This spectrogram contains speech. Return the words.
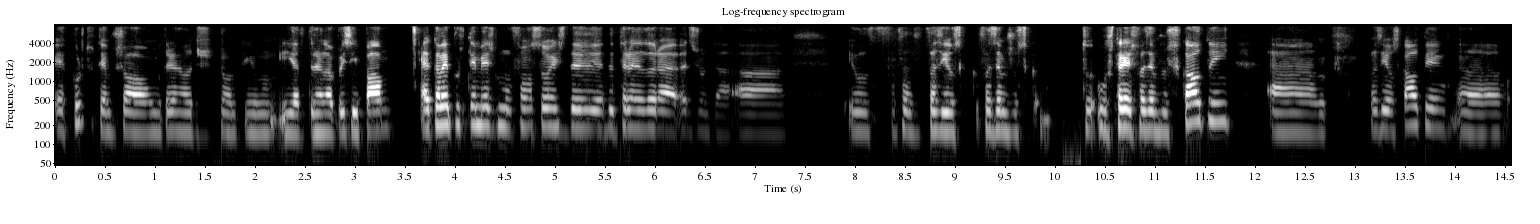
é, curto, temos só um treinador adjunto e, um, e a treinador principal, acabei por ter mesmo funções de, de treinadora adjunta. Uh, eu fazia os, fazemos os, os três fazemos o scouting, uh, fazia o scouting, uh,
